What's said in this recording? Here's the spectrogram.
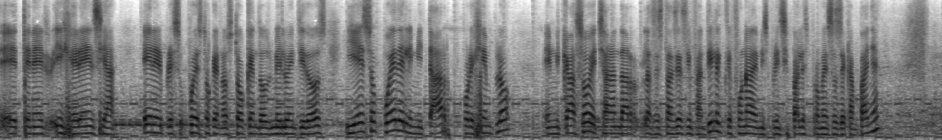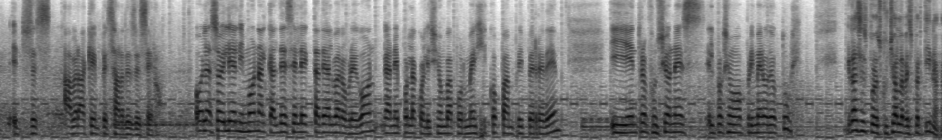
eh, tener injerencia en el presupuesto que nos toque en 2022 y eso puede limitar, por ejemplo, en mi caso, echar a andar las estancias infantiles, que fue una de mis principales promesas de campaña. Entonces, habrá que empezar desde cero. Hola, soy Lía Limón, alcaldesa electa de Álvaro Obregón. Gané por la coalición Va por México, PAN, PRI, PRD. Y entro en funciones el próximo primero de octubre. Gracias por escuchar La Vespertina.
